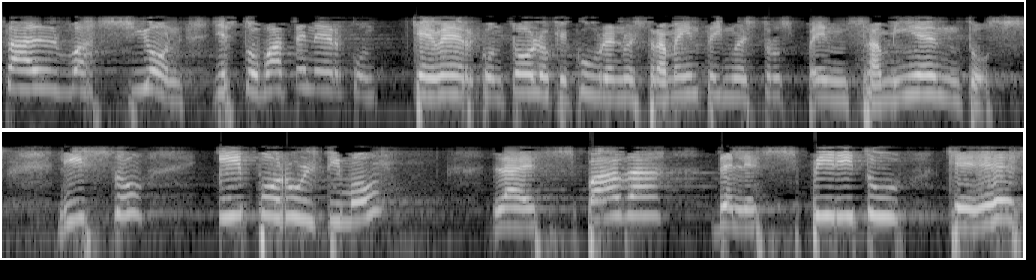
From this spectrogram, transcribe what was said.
salvación. Y esto va a tener que ver con todo lo que cubre nuestra mente y nuestros pensamientos. ¿Listo? Y por último, la espada del Espíritu que es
